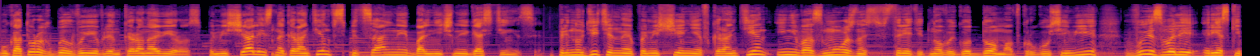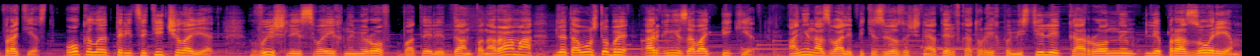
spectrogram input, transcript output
у которых был выявлен коронавирус, помещались на карантин в специальные больничные гостиницы. Принудительное помещение в карантин и невозможность встретить Новый год дома в кругу семьи вызвали резкий протест. Около 30 человек вышли из своих номеров в отеле «Дан Панорама» для того, чтобы организовать пикет. Они назвали пятизвездочный отель, в который их поместили, коронным лепрозорием.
